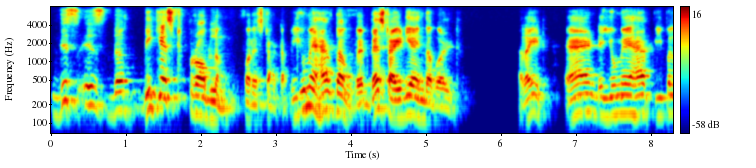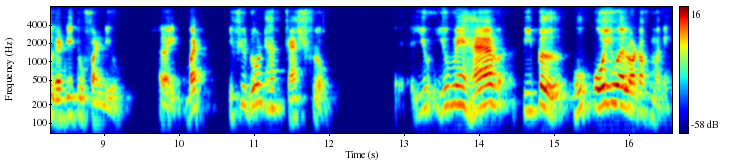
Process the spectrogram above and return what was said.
this is the biggest problem for a startup. You may have the best idea in the world, right? And you may have people ready to fund you, right? But if you don't have cash flow, you, you may have people who owe you a lot of money,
